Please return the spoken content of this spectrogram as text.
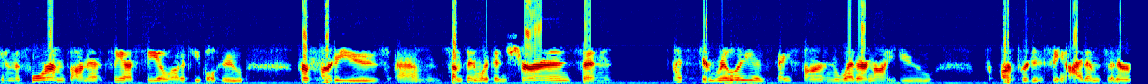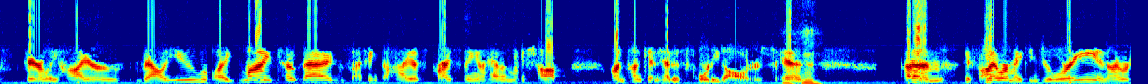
in the forums on Etsy. I see a lot of people who prefer to use um, something with insurance, and I think it really is based on whether or not you are producing items that are fairly higher value. Like my tote bags, I think the highest price thing I have in my shop on Punkinhead is forty dollars, and mm-hmm Um, if I were making jewelry and I were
